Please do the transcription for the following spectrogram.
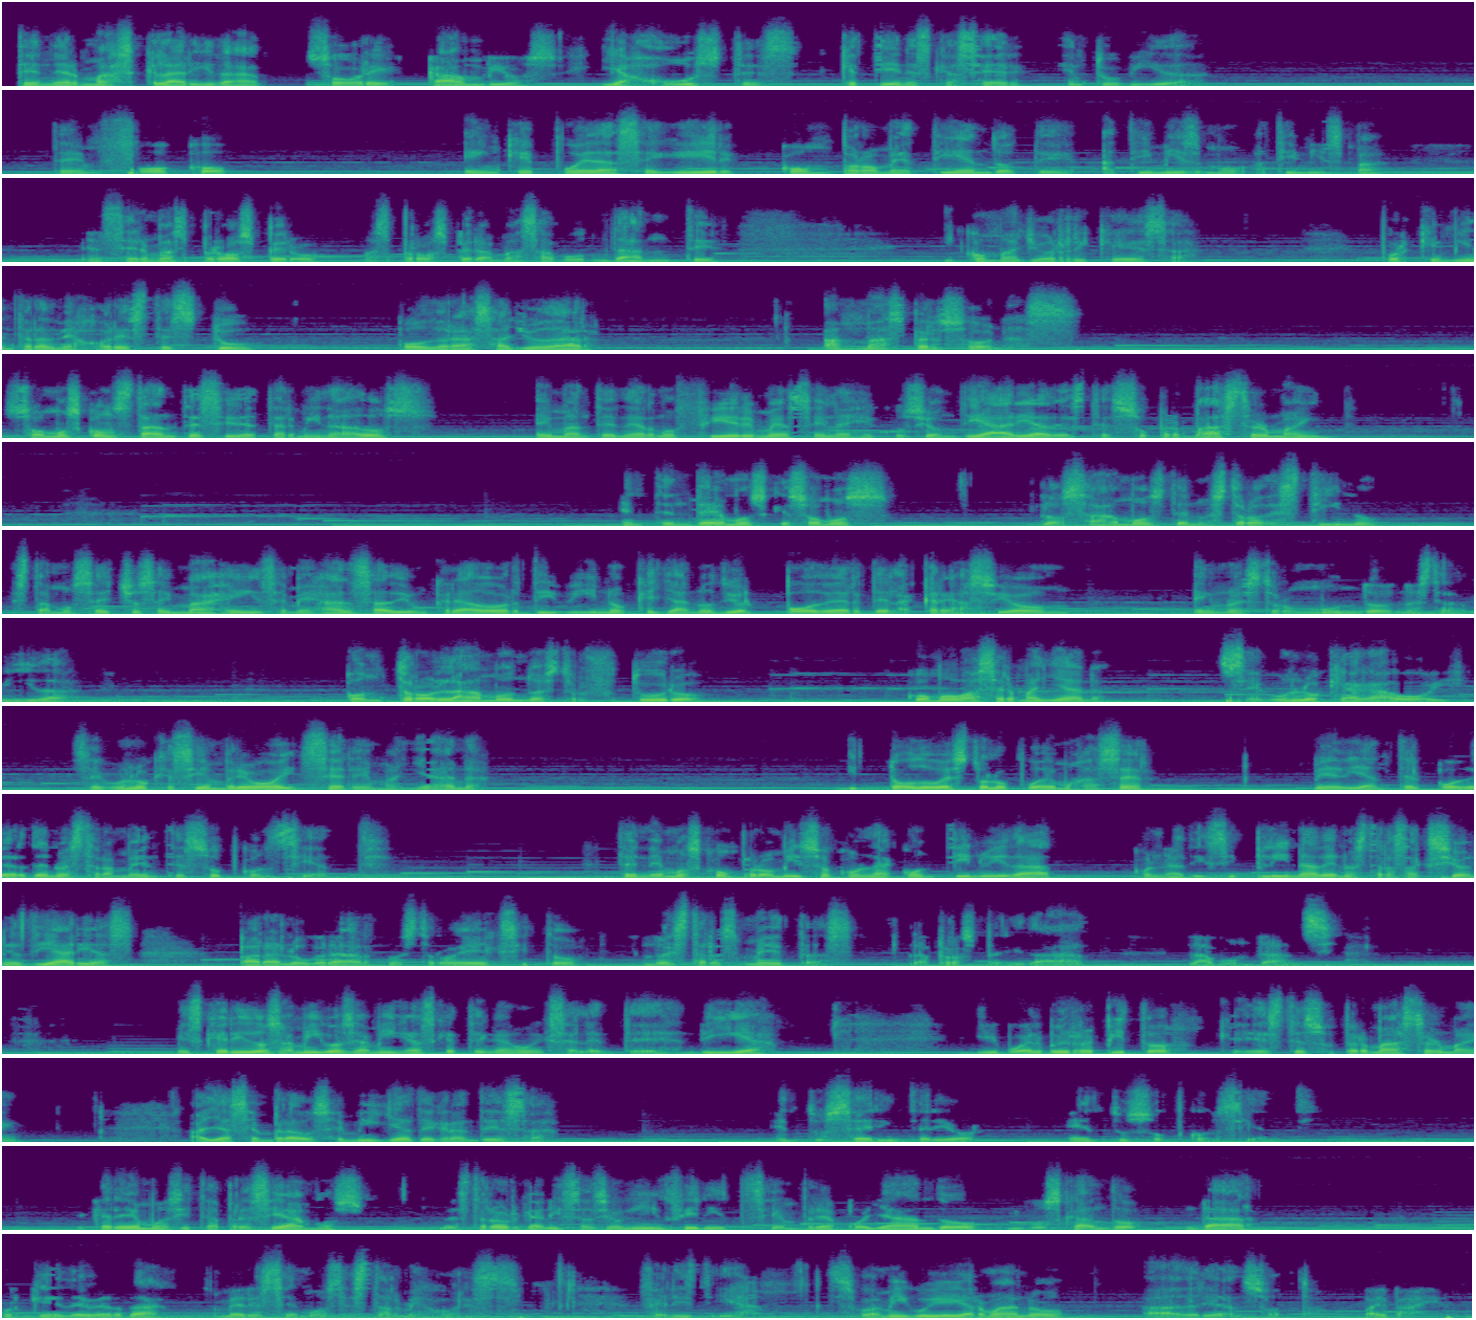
tener más claridad sobre cambios y ajustes que tienes que hacer en tu vida. Te enfoco en que puedas seguir comprometiéndote a ti mismo, a ti misma, en ser más próspero, más próspera, más abundante y con mayor riqueza. Porque mientras mejor estés tú, podrás ayudar a más personas. Somos constantes y determinados en mantenernos firmes en la ejecución diaria de este Super Mastermind. Entendemos que somos los amos de nuestro destino. Estamos hechos a imagen y semejanza de un creador divino que ya nos dio el poder de la creación en nuestro mundo, en nuestra vida. Controlamos nuestro futuro. ¿Cómo va a ser mañana? Según lo que haga hoy. Según lo que siembre hoy, seré mañana. Y todo esto lo podemos hacer mediante el poder de nuestra mente subconsciente. Tenemos compromiso con la continuidad, con la disciplina de nuestras acciones diarias para lograr nuestro éxito, nuestras metas, la prosperidad, la abundancia. Mis queridos amigos y amigas, que tengan un excelente día. Y vuelvo y repito que este Super Mastermind haya sembrado semillas de grandeza en tu ser interior, en tu subconsciente. Te queremos y te apreciamos. Nuestra organización Infinite siempre apoyando y buscando dar, porque de verdad merecemos estar mejores. Feliz día. Su amigo y hermano Adrián Soto. Bye bye.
